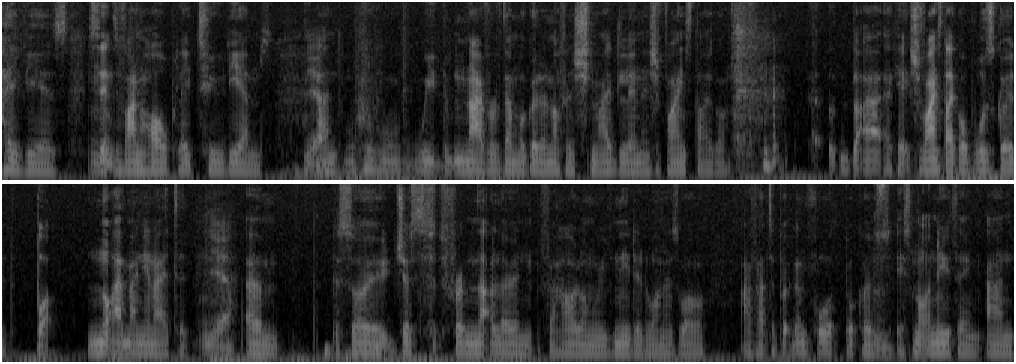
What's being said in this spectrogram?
five years Mm. since Van Gaal played two DMs. Yeah, and we neither of them were good enough in Schneiderlin and Schweinsteiger. Uh, uh, okay, Schweinsteiger was good, but not at Man United. yeah, Um, so just from that alone, for how long we've needed one as well, I've had to put them forth because Mm. it's not a new thing, and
